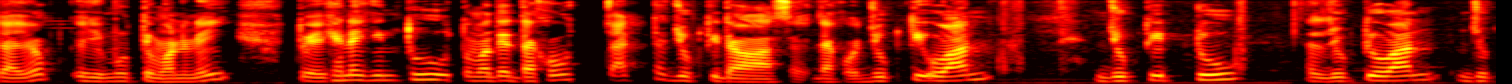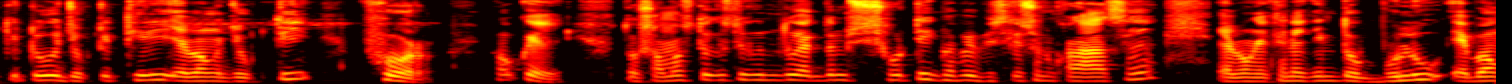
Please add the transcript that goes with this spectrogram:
যাই হোক, এই মুহূর্তে মনে নেই। তো এখানে কিন্তু তোমাদের দেখো চারটা যুক্তি দেওয়া আছে। দেখো, যুক্তি ওয়ান যুক্তি টু যুক্তি ওয়ান যুক্তি টু যুক্তি থ্রি এবং যুক্তি ফোর ওকে তো সমস্ত কিছু কিন্তু একদম সঠিকভাবে বিশ্লেষণ করা আছে এবং এখানে কিন্তু ব্লু এবং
